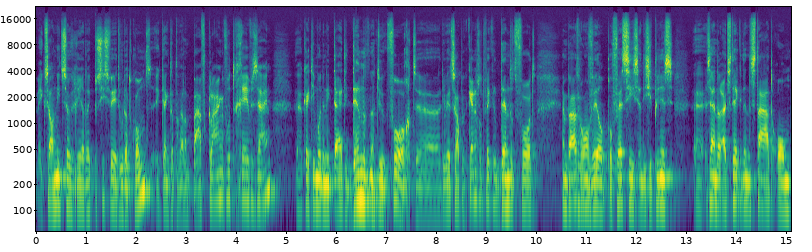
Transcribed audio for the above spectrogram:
ik zal niet suggereren dat ik precies weet hoe dat komt. Ik denk dat er wel een paar verklaringen voor te geven zijn. Uh, kijk, die moderniteit die dendert natuurlijk voort. Die wetenschappelijke kennisontwikkeling dendert voort. En buitengewoon veel professies en disciplines zijn er uitstekend in de staat om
